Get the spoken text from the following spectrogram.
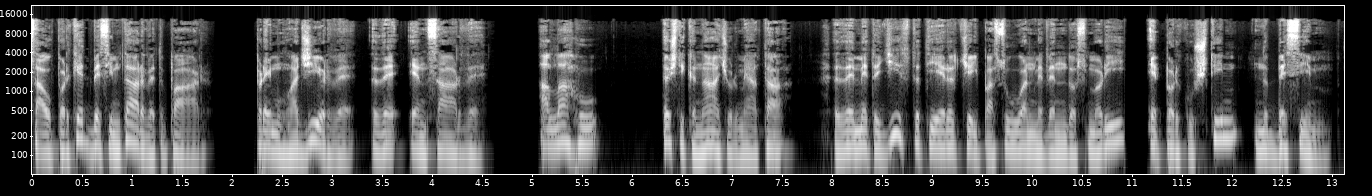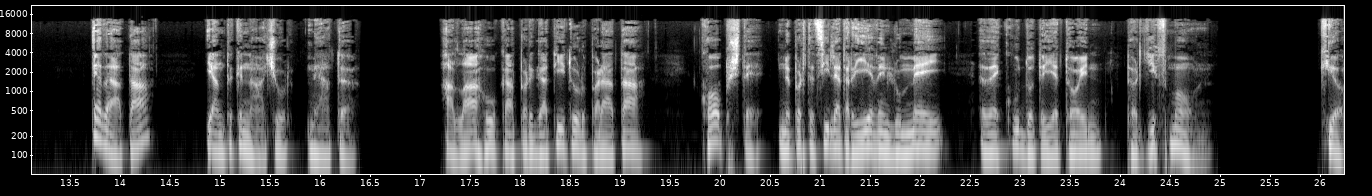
Sa u përket besimtarëve të parë, prej muhaxhirëve dhe ensarëve, Allahu është i kënaqur me ata dhe me të gjithë të tjerët që i pasuan me vendosmëri e përkushtim në besim. Edhe ata janë të kënaqur me atë. Allahu ka përgatitur për ata kopshte nëpër të cilat rrjedhin lumenj dhe ku do të jetojnë përgjithmonë. Kjo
